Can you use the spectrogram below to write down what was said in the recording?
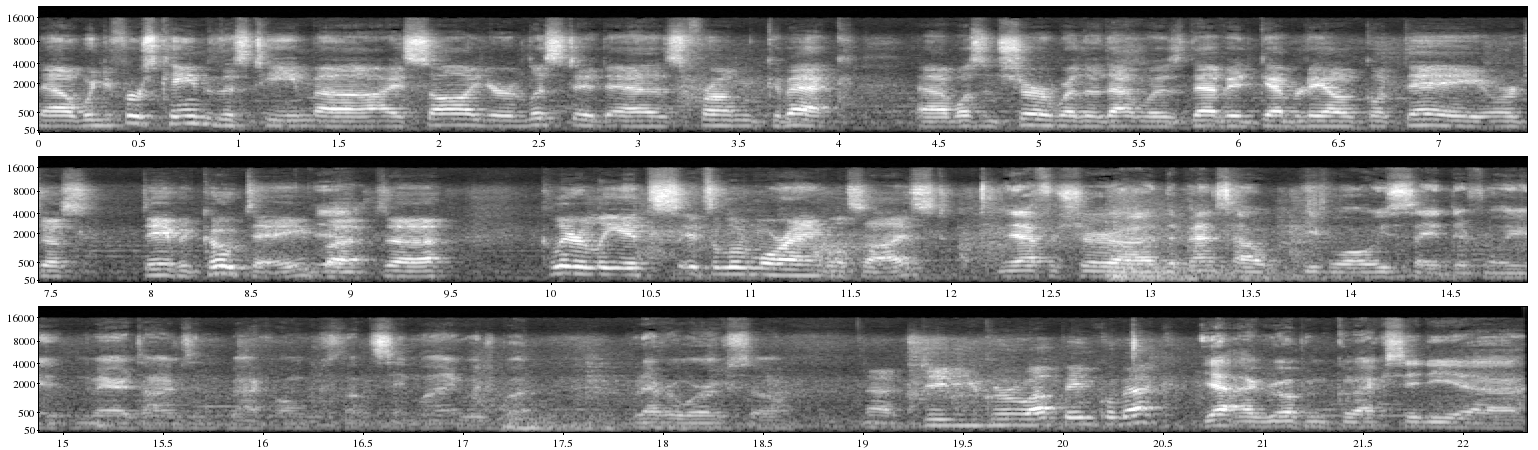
Now, when you first came to this team, uh, I saw you're listed as from Quebec. I uh, wasn't sure whether that was David Gabriel Cote or just David Cote, but uh, clearly it's it's a little more anglicized. Yeah, for sure. Uh, depends how people always say it differently in the Maritimes and back home because it's not the same language, but whatever works. So. Uh, did you grew up in Quebec? Yeah, I grew up in Quebec City. Uh,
